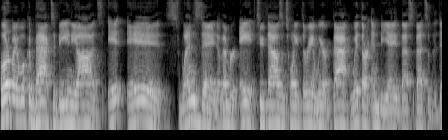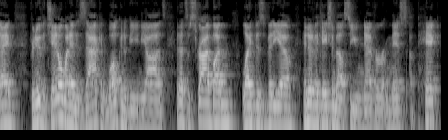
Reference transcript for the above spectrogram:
Hello, everybody. Welcome back to Beating the Odds. It is Wednesday, November 8th, 2023, and we are back with our NBA best bets of the day. If you're new to the channel, my name is Zach, and welcome to Beating the Odds. Hit that subscribe button, like this video, hit notification bell so you never miss a pick.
